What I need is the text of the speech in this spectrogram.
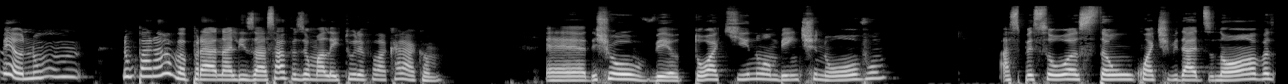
meu, não, não parava pra analisar, sabe? Fazer uma leitura e falar: caraca, é, deixa eu ver, eu tô aqui num ambiente novo, as pessoas estão com atividades novas.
